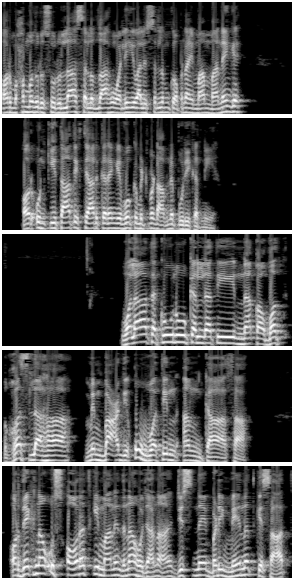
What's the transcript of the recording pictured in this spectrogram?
اور محمد رسول اللہ صلی اللہ علیہ وآلہ وسلم کو اپنا امام مانیں گے اور ان کی اطاعت اختیار کریں گے، وہ کمٹمنٹ آپ نے پوری کرنی ہے۔ ولا تکون کلتی نقبت غسلہ ممباد قوت انکاسا اور دیکھنا اس عورت کی مانند نہ ہو جانا جس نے بڑی محنت کے ساتھ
